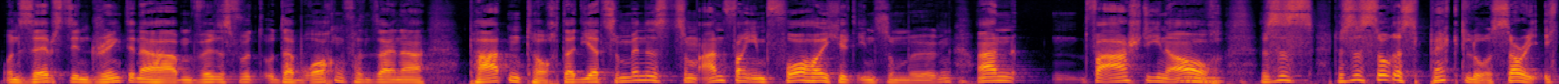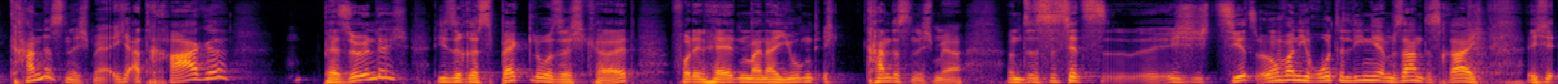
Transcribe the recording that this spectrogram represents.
und selbst den Drink, den er haben will, das wird unterbrochen von seiner Patentochter, die ja zumindest zum Anfang ihm vorheuchelt, ihn zu mögen. Und dann verarscht ihn auch. Mhm. Das ist, das ist so respektlos. Sorry, ich kann das nicht mehr. Ich ertrage persönlich diese Respektlosigkeit vor den Helden meiner Jugend, ich kann das nicht mehr. Und es ist jetzt, ich, ich ziehe jetzt irgendwann die rote Linie im Sand, es reicht. Ich,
